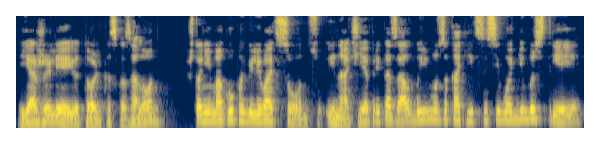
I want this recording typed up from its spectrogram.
«Я жалею только», — сказал он, — «что не могу повелевать солнцу, иначе я приказал бы ему закатиться сегодня быстрее».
